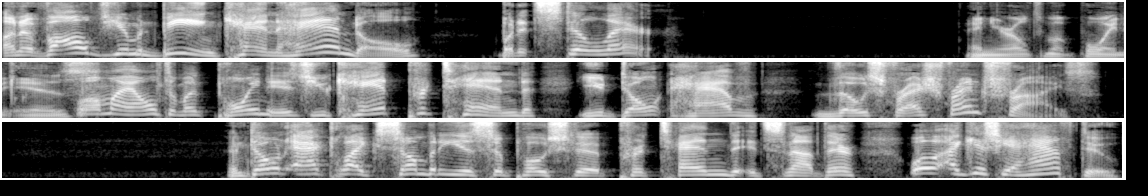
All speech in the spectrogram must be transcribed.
an evolved human being can handle, but it's still there. And your ultimate point is Well, my ultimate point is you can't pretend you don't have those fresh French fries. And don't act like somebody is supposed to pretend it's not there. Well, I guess you have to,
